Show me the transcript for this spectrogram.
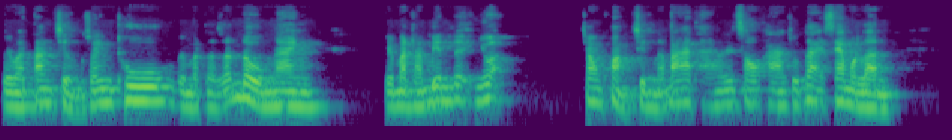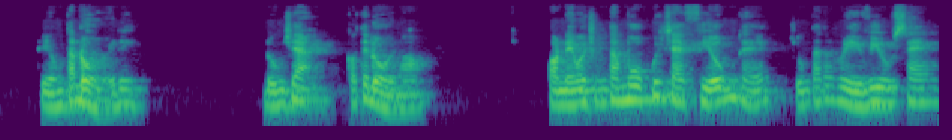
về mặt tăng trưởng doanh thu, về mặt là dẫn đầu ngành, về mặt là biên lợi nhuận. Trong khoảng chừng là 3 tháng đến 6 tháng chúng ta lại xem một lần thì chúng ta đổi đi. Đúng chưa có thể đổi nó. Còn nếu mà chúng ta mua quỹ trái phiếu cũng thế chúng ta sẽ review xem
